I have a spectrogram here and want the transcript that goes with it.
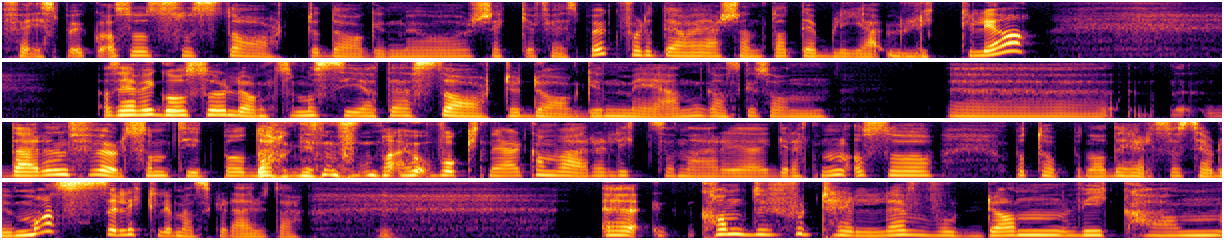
Facebook. Altså så starte dagen med å sjekke Facebook, for det har jeg skjønt at det blir jeg ulykkelig av. Altså jeg vil gå så langt som å si at jeg starter dagen med en ganske sånn Uh, det er en følsom tid på dagen for meg å våkne. Jeg kan være litt sånn her gretten. Og så på toppen av det hele så ser du masse lykkelige mennesker der ute. Mm. Uh, kan du fortelle hvordan vi kan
